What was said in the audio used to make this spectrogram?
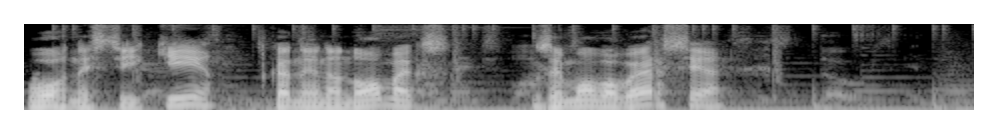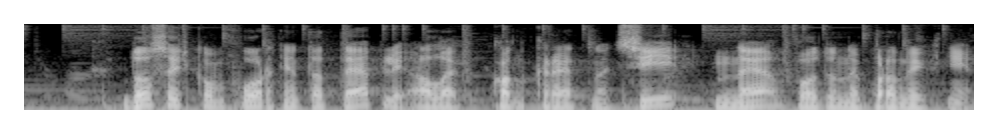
вогнестійкі, тканина Nomex, зимова версія. Досить комфортні та теплі, але конкретно ці не водонепроникні.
